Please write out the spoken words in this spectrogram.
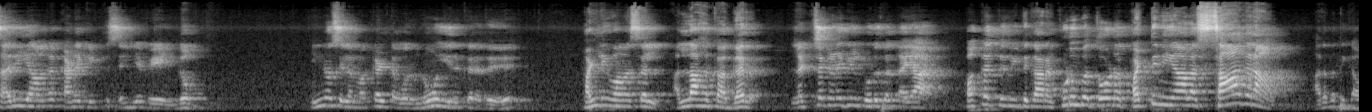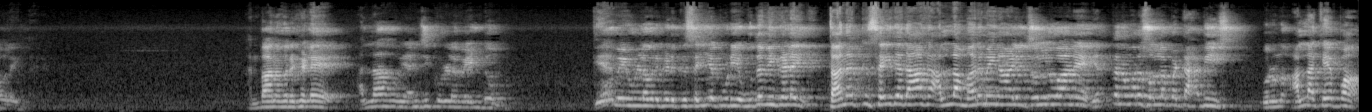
சரியாக கணக்கிட்டு செய்ய வேண்டும். இன்னும் சில மக்கள்கிட்ட ஒரு நோய் இருக்கிறது. பள்ளிவாசல் அல்லாஹுக்கா கர் லட்சக்கணக்கில் கொடுக்க தயார். பக்கத்து வீட்டுக்காரன் குடும்பத்தோட பட்டினியால சாகுறான். அதை பத்தி கவலை இல்லை. அன்பானவர்களே அல்லாஹுவை அஞ்சிக் கொள்ள வேண்டும். தேவை உள்ளவர்களுக்கு செய்யக்கூடிய உதவிகளை தனக்கு செய்ததாக அல்லாஹ் மறுமை நாளில் சொல்லுவானே. எத்தனை முறை சொல்லப்பட்ட ஹபீஸ் ஒரு அல்லாஹ் கேட்பான்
